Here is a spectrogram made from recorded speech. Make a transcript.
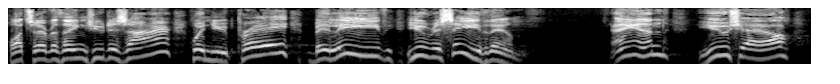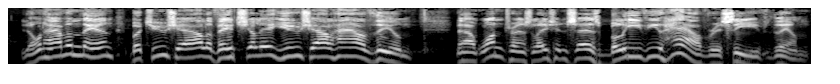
Whatsoever things you desire, when you pray, believe you receive them. And you shall, you don't have them then, but you shall eventually, you shall have them. Now, one translation says, believe you have received them.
